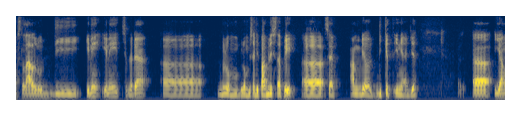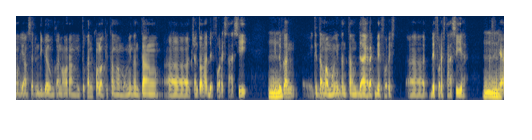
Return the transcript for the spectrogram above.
selalu di ini ini sebenarnya uh, belum belum bisa dipublish tapi uh, saya ambil dikit ini aja uh, yang yang sering digaungkan orang itu kan kalau kita ngomongin tentang uh, contohlah deforestasi mm. itu kan kita ngomongin tentang direct deforest uh, deforestasi ya mm. artinya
